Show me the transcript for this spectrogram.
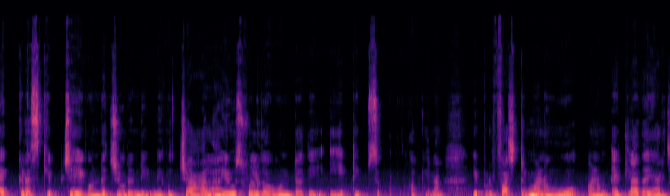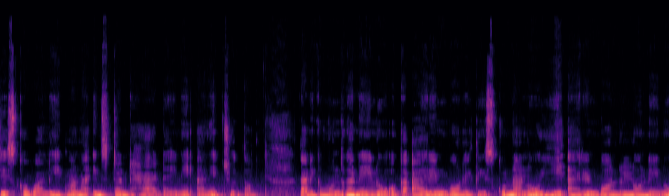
ఎక్కడ స్కిప్ చేయకుండా చూడండి మీకు చాలా యూస్ఫుల్గా ఉంటుంది ఈ టిప్స్. ఓకేనా? ఇప్పుడు ఫస్ట్ మనము మనం ఎట్లా తయారు చేసుకోవాలి మన ఇన్స్టంట్ హెయిర్ డైని అని చూద్దాం. దానికి ముందుగా నేను ఒక ఐరన్ బాండిల్ తీసుకున్నాను. ఈ ఐరన్ బాండిల్లో నేను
